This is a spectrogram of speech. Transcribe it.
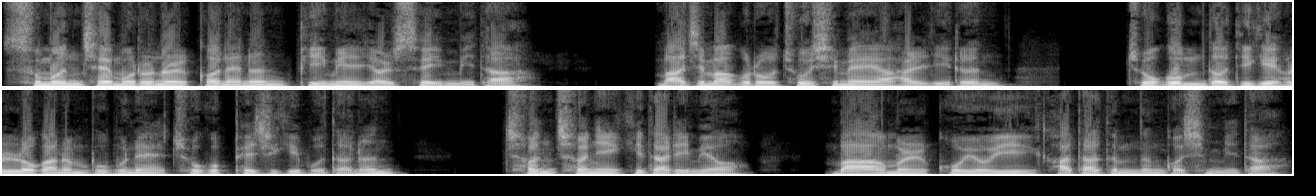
숨은 재물운을 꺼내는 비밀 열쇠입니다. 마지막으로 조심해야 할 일은 조금 더디게 흘러가는 부분에 조급해지기보다는 천천히 기다리며 마음을 고요히 가다듬는 것입니다.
